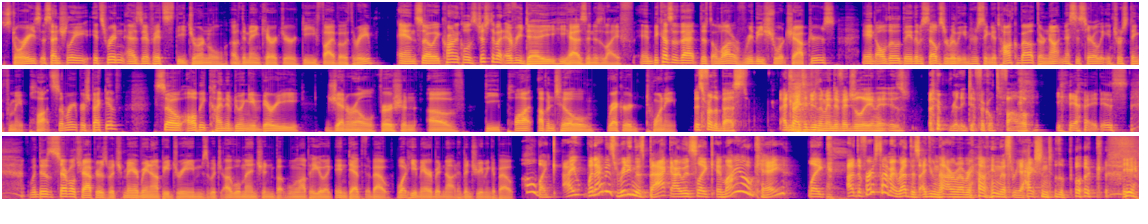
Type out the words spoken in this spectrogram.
stories, essentially. It's written as if it's the journal of the main character, D503. And so it chronicles just about every day he has in his life. And because of that, there's a lot of really short chapters. And although they themselves are really interesting to talk about, they're not necessarily interesting from a plot summary perspective. So I'll be kind of doing a very general version of the plot up until record 20. It's for the best. I tried to do them individually, and it is really difficult to follow. yeah, it is. When there's several chapters which may or may not be dreams, which I will mention, but will not be going in depth about what he may or may not have been dreaming about. Oh my! I when I was reading this back, I was like, "Am I okay?" Like uh, the first time I read this, I do not remember having this reaction to the book. Yeah.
